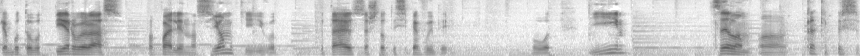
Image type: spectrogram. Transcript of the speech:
Как будто вот первый раз попали на съемки и вот пытаются что-то себя выдавить. Вот. И в целом, э, как и, прис...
